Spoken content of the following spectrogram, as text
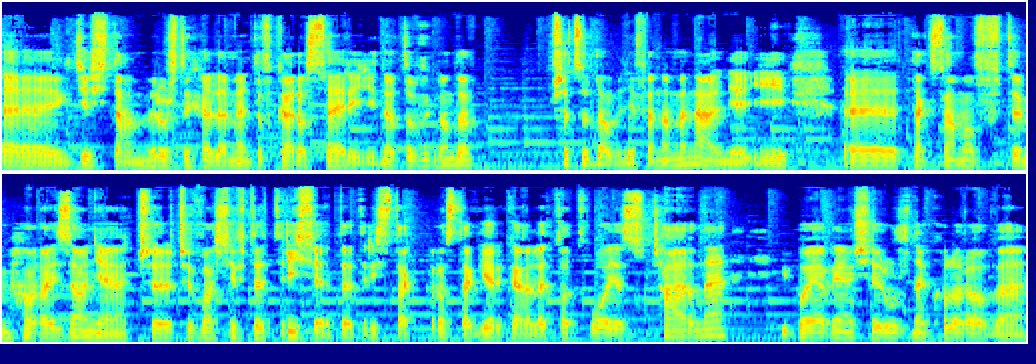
e, gdzieś tam, różnych elementów karoserii. No to wygląda przecudownie, fenomenalnie i e, tak samo w tym Horizonie, czy, czy właśnie w Tetrisie, Tetris tak prosta gierka, ale to tło jest czarne i pojawiają się różne kolorowe,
